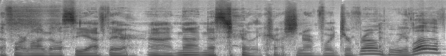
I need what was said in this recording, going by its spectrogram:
the Fort Lauderdale CF there. Uh, not necessarily crushing our boy Jerome, who we love.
